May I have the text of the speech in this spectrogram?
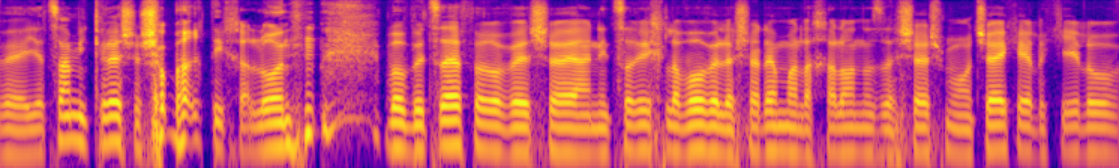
ויצא מקרה ששברתי חלון בבית ספר ושאני צריך לבוא ולשלם על החלון הזה 600 שקל כאילו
